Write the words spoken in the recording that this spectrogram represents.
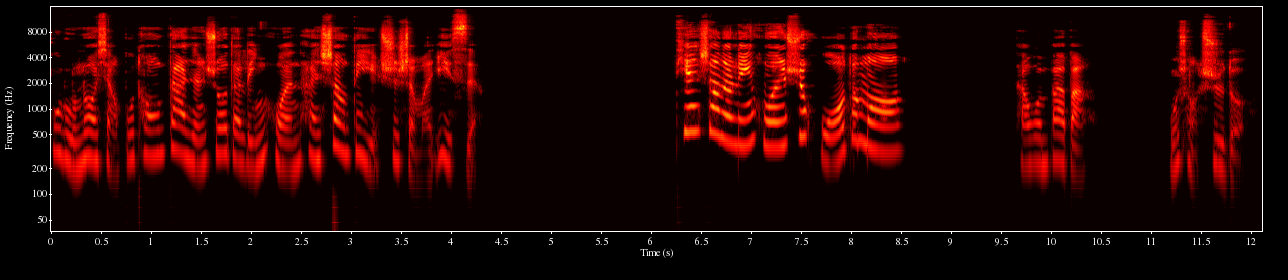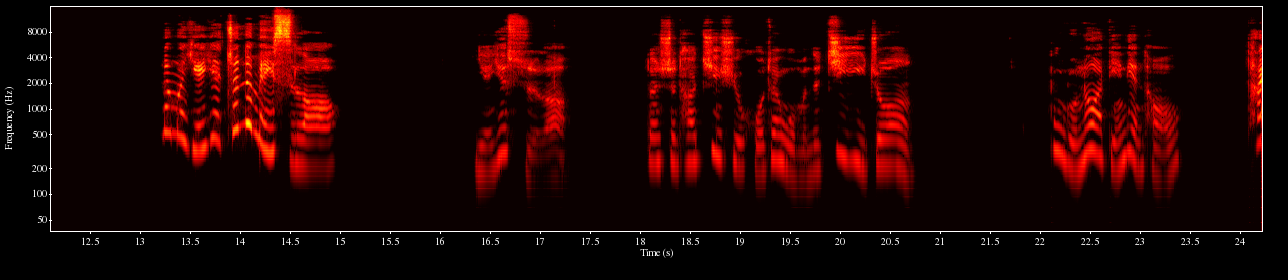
布鲁诺想不通，大人说的灵魂和上帝是什么意思。天上的灵魂是活的吗？他问爸爸。我想是的。那么爷爷真的没死喽？爷爷死了，但是他继续活在我们的记忆中。布鲁诺点点头，他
